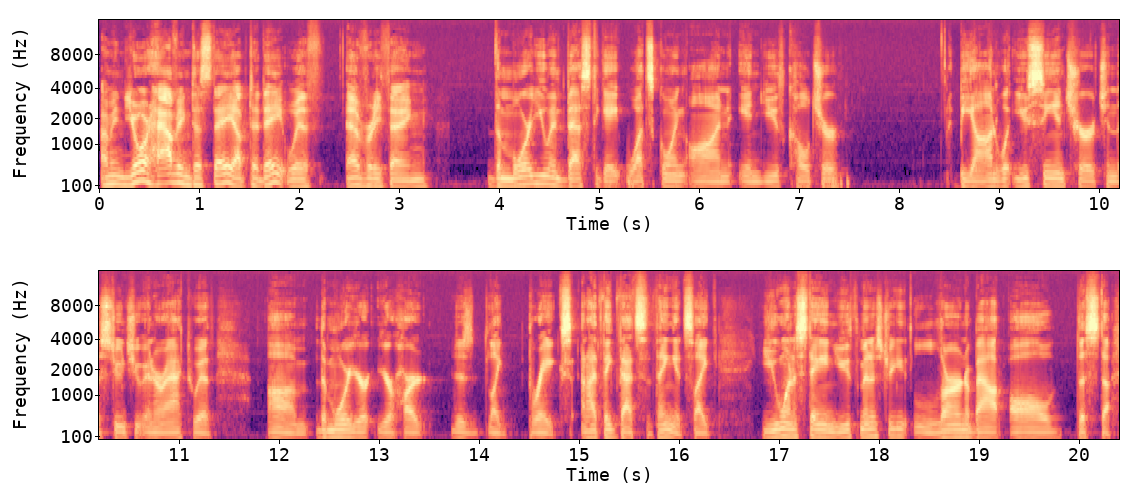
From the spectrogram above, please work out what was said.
I mean you're having to stay up to date with everything. The more you investigate what's going on in youth culture beyond what you see in church and the students you interact with, um, the more your your heart just like breaks. And I think that's the thing. It's like you want to stay in youth ministry, learn about all the stuff.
